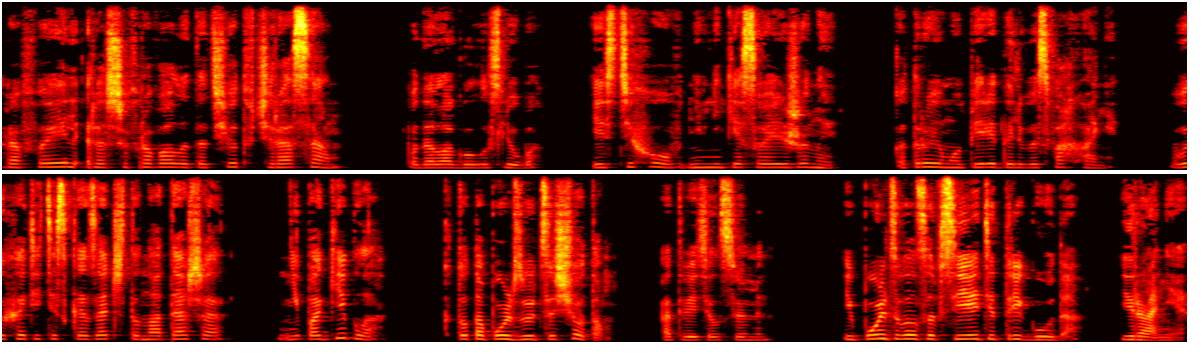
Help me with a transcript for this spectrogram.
Рафаэль расшифровал этот счет вчера сам, подала голос Люба. Из стихов в дневнике своей жены, которую ему передали в Исфахане. Вы хотите сказать, что Наташа не погибла? Кто-то пользуется счетом, ответил Семин. И пользовался все эти три года. И ранее.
